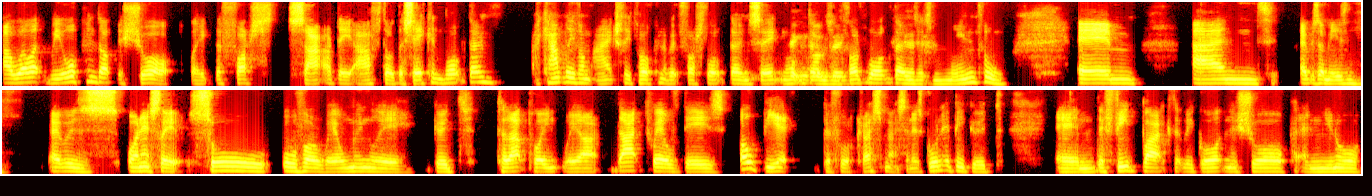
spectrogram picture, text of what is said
I will we opened up the shop like the first Saturday after the second lockdown. I can't believe I'm actually talking about first lockdown, second lockdowns, and third lockdowns. It's mental. Um, and it was amazing it was honestly so overwhelmingly good to that point where that 12 days, albeit before Christmas, and it's going to be good. Um, the feedback that we got in the shop, and you know,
